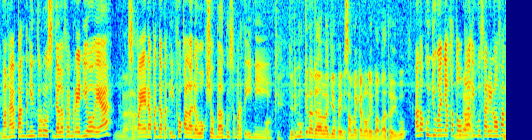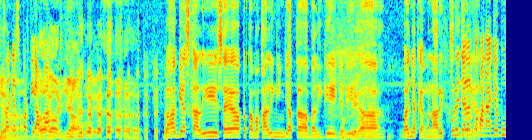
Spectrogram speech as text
Makanya pantengin terus Del FM Radio ya Nah. supaya dapat dapat info kalau ada workshop bagus seperti ini. Oke. Jadi mungkin ada lagi yang pengen disampaikan oleh Bapak atau Ibu? Atau kunjungannya ke Toba Nah. Ibu Sarinova kesannya Ya. seperti apa? Oh iya, boleh. Bahagia sekali saya pertama kali nginjak ke Bali G. Jadi Oke. eh, banyak yang menarik. Udah jalan lihat. ke mana aja Bu?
